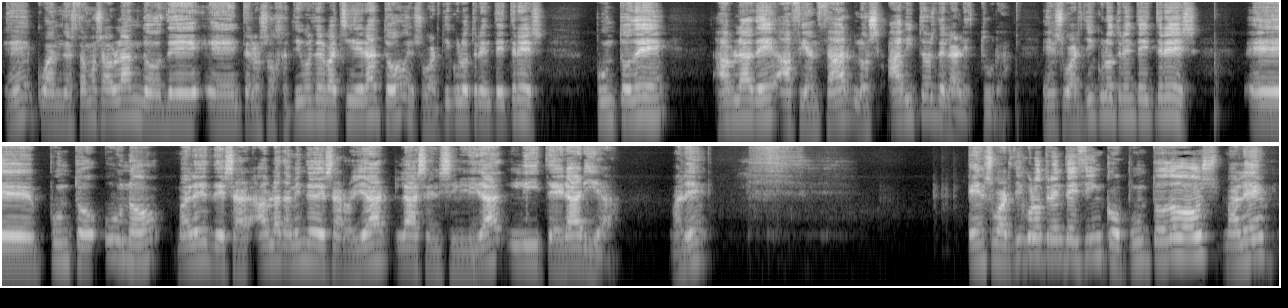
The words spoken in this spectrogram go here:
eh, cuando estamos hablando de eh, entre los objetivos del bachillerato, en su artículo 33.d, habla de afianzar los hábitos de la lectura. En su artículo 33.1 ¿vale? habla también de desarrollar la sensibilidad literaria, ¿vale? En su artículo 35.2, ¿vale?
